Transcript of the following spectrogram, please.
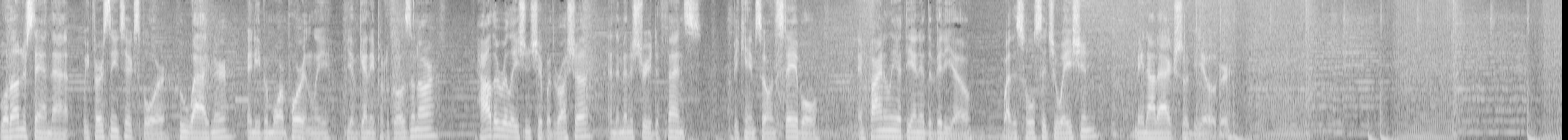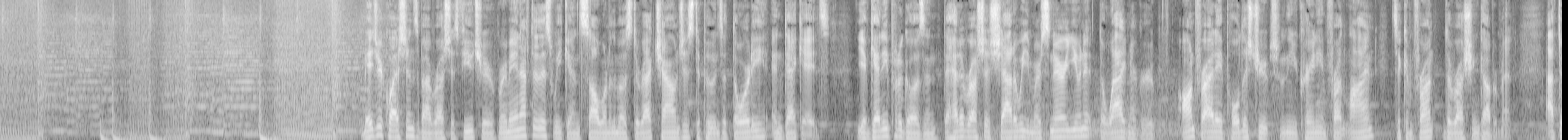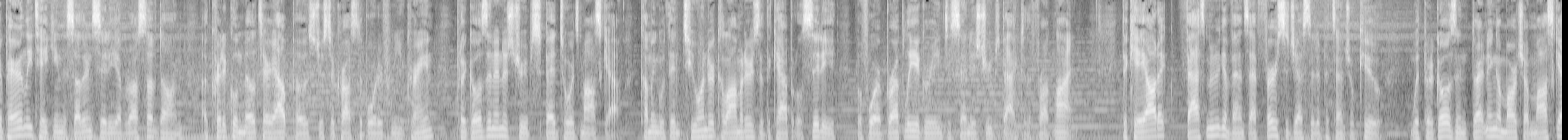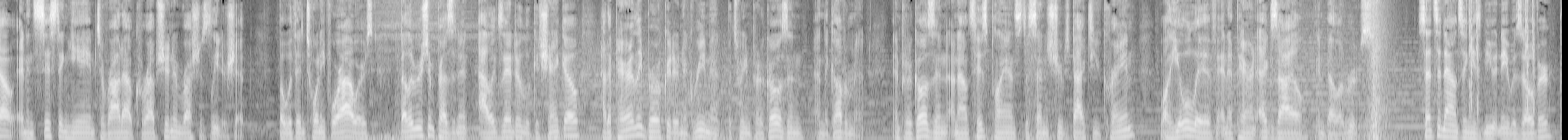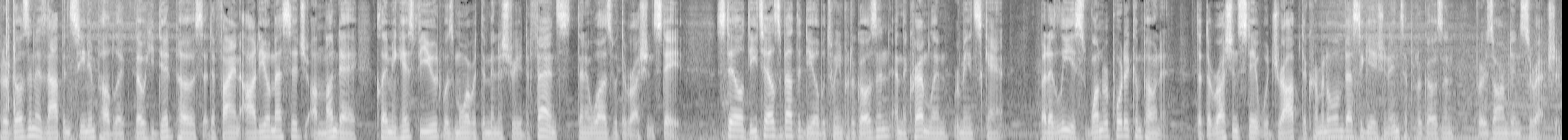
Well, to understand that, we first need to explore who Wagner, and even more importantly, Yevgeny Prigozhin are, how their relationship with Russia and the Ministry of Defense became so unstable, and finally, at the end of the video, why this whole situation may not actually be over. Major questions about Russia's future remain after this weekend saw one of the most direct challenges to Putin's authority in decades. Yevgeny Prigozhin, the head of Russia's shadowy mercenary unit, the Wagner Group, on Friday pulled his troops from the Ukrainian front line to confront the Russian government. After apparently taking the southern city of Rostov-Don, a critical military outpost just across the border from Ukraine, Prigozhin and his troops sped towards Moscow, coming within 200 kilometers of the capital city before abruptly agreeing to send his troops back to the front line. The chaotic, fast moving events at first suggested a potential coup, with Prigozhin threatening a march on Moscow and insisting he aimed to rout out corruption in Russia's leadership. But within 24 hours, Belarusian President Alexander Lukashenko had apparently brokered an agreement between Prigozhin and the government, and Prigozhin announced his plans to send his troops back to Ukraine while he will live in apparent exile in Belarus. Since announcing his mutiny was over, Prigozhin has not been seen in public, though he did post a defiant audio message on Monday claiming his feud was more with the Ministry of Defense than it was with the Russian state. Still, details about the deal between Prigozhin and the Kremlin remain scant, but at least one reported component that the Russian state would drop the criminal investigation into Prigozhin for his armed insurrection.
